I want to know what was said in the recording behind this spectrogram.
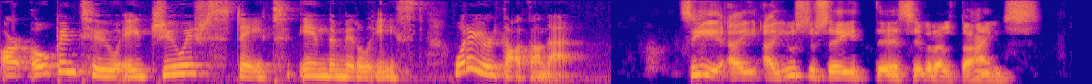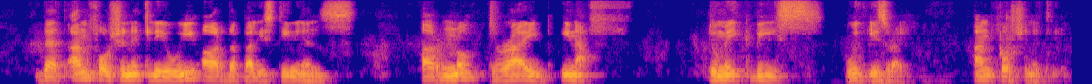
are open to a Jewish state in the Middle East. What are your thoughts on that? See, I, I used to say it uh, several times that unfortunately we are the Palestinians are not ripe enough to make peace with Israel. Unfortunately.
